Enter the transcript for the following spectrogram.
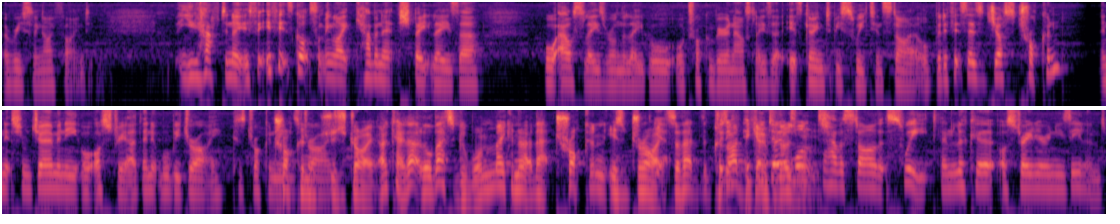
a Riesling, I find. You have to know, if, if it's got something like Kabinett Spätlese or Auslese on the label or Trockenbeerenauslese, it's going to be sweet in style. But if it says just Trocken and it's from Germany or Austria, then it will be dry because Trocken, means Trocken dry. is dry. Okay, that, well, that's a good one. Make a note of that. Trocken is dry. Yeah. So that because I'd be if, going if you don't want ones. to have a style that's sweet, then look at Australia and New Zealand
